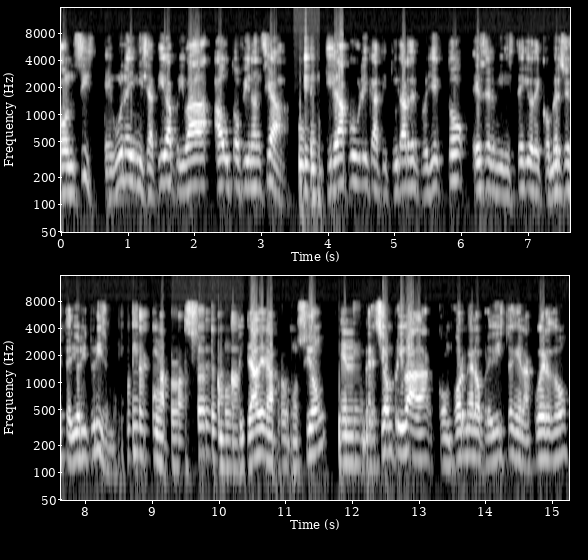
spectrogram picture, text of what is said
consiste en una iniciativa privada autofinanciada. La entidad pública titular del proyecto es el Ministerio de Comercio Exterior y Turismo. Cuenta con aprobación de la modalidad de la promoción de la inversión privada conforme a lo previsto en el acuerdo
